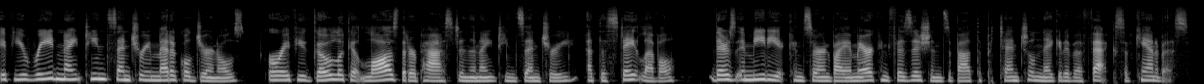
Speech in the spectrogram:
if you read 19th century medical journals, or if you go look at laws that are passed in the 19th century at the state level, there's immediate concern by American physicians about the potential negative effects of cannabis.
